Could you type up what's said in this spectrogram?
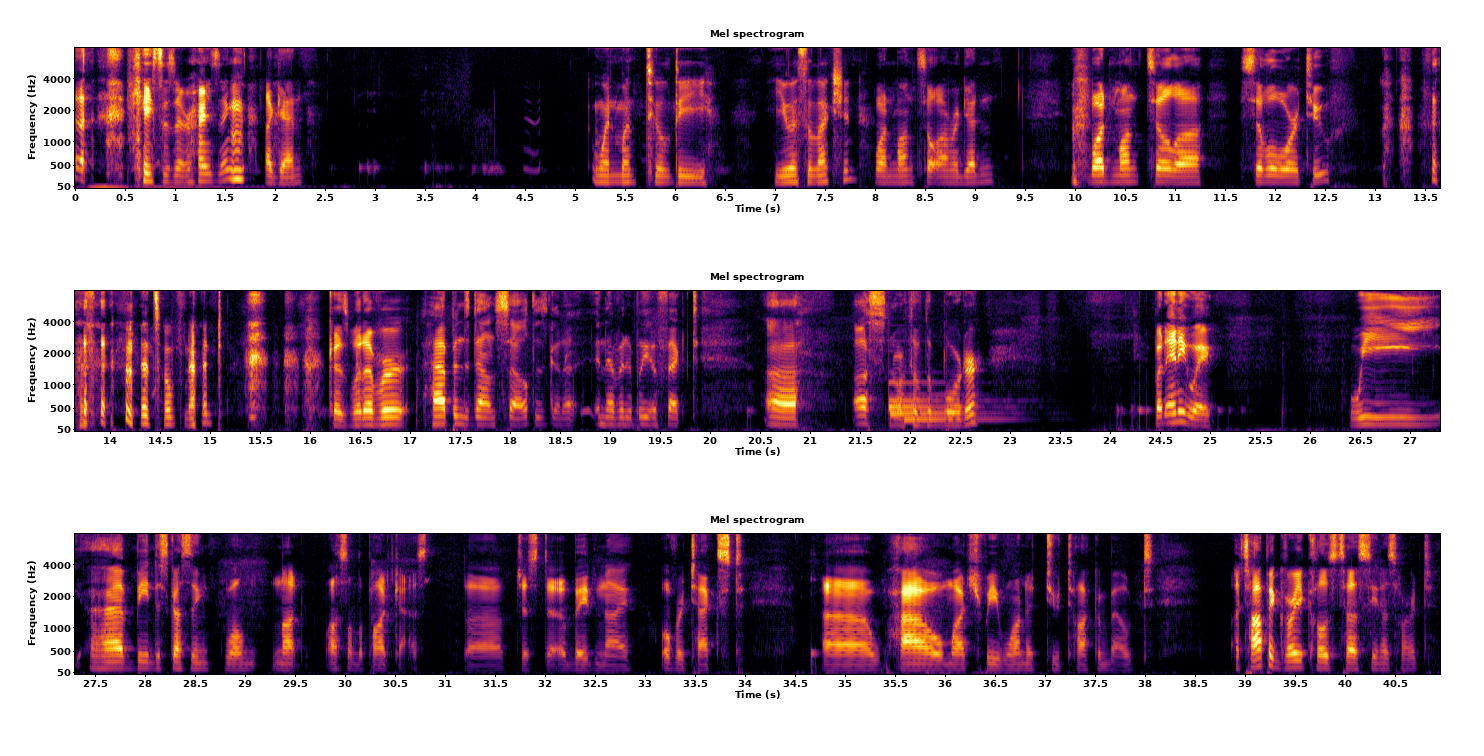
Cases are rising. Again. One month till the U.S. election. One month till Armageddon. One month till uh, Civil War Two. Let's hope not. Because whatever happens down south is going to inevitably affect uh, us north of the border. But anyway, we have been discussing, well, not us on the podcast, uh, just uh, Ubayd and I over text, uh, how much we wanted to talk about a topic very close to Hasina's heart.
